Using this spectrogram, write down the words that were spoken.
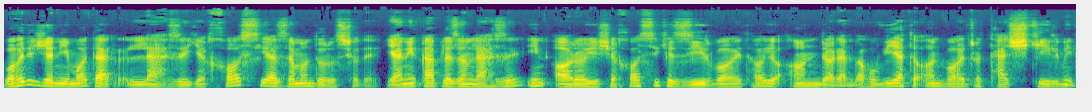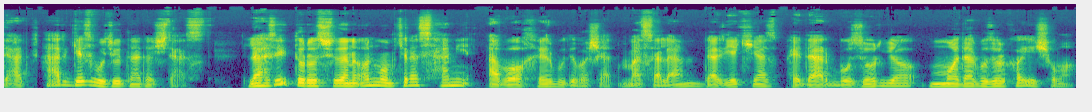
واحد ژنی ما در لحظه خاصی از زمان درست شده. یعنی قبل از آن لحظه این آرایش خاصی که زیر های آن دارند و هویت آن واحد را تشکیل می‌دهد هرگز وجود نداشته است. لحظه درست شدن آن ممکن است همین اواخر بوده باشد. مثلا در یکی از پدر بزرگ یا مادر بزرگ های شما.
